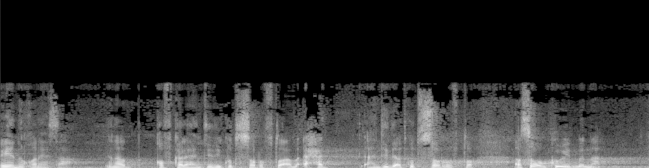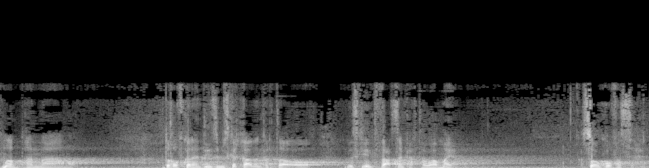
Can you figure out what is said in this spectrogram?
ayay noqonaysaa inaad qof kale hantidii ku tasarufto ama axad hantidii aad ku tasarufto asagoon ku idmina ma bannaano. Qof kale hantidiisa ma qaadan kartaa oo ma intifaacsan karta waa maya. Asagoon ku fasaxin.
